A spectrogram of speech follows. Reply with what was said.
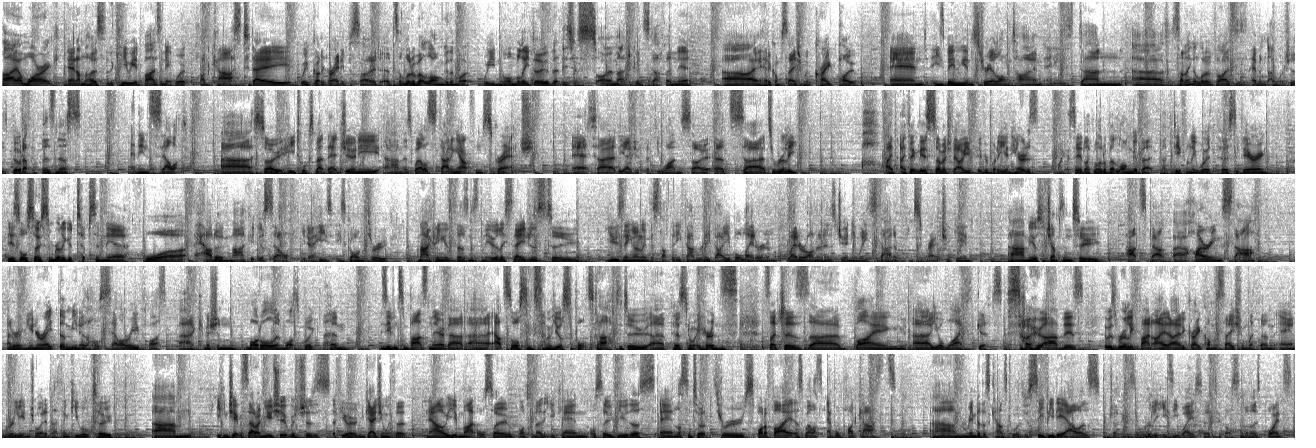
Hi, I'm Warwick, and I'm the host of the Kiwi Advisor Network podcast. Today, we've got a great episode. It's a little bit longer than what we normally do, but there's just so much good stuff in there. Uh, I had a conversation with Craig Pope, and he's been in the industry a long time, and he's done uh, something a lot of advisors haven't done, which is build up a business and then sell it. Uh, so he talks about that journey um, as well as starting out from scratch at uh, the age of 51. So it's uh, it's a really I, I, think there's so much value for everybody in here. It is, like I said, like a little bit longer, but definitely worth persevering. There's also some really good tips in there for how to market yourself. You know, he's, he's gone through marketing his business in the early stages to using only the stuff that he found really valuable later in, later on in his journey when he started from scratch again. Um, he also jumps into parts about uh, hiring staff to remunerate them, you know, the whole salary plus uh, commission model and what's worked for him. There's even some parts in there about uh, outsourcing some of your support staff to do uh, personal errands, such as uh, buying uh, your wife gifts. So um, there's, it was really fun. I, I, had a great conversation with him and really enjoyed it. I think you will too. Um, you can check this out on YouTube, which is if you're engaging with it now, you might also want to know that you can also view this and listen to it through Spotify as well as Apple Podcasts. Um, remember, this counts towards your CPD hours, which I think is a really easy way to tick off some of those points.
